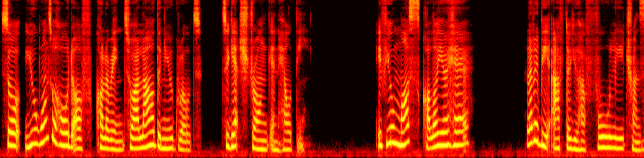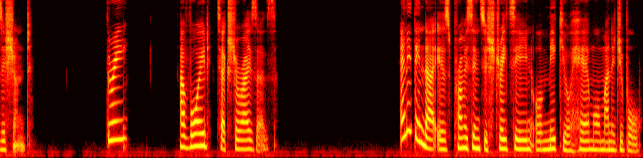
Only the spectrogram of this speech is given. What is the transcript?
So you want to hold off coloring to allow the new growth to get strong and healthy. If you must color your hair, let it be after you have fully transitioned. 3. Avoid texturizers. Anything that is promising to straighten or make your hair more manageable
